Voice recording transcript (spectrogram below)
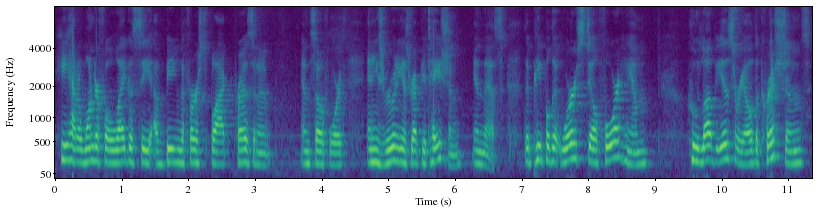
he had a wonderful legacy of being the first black president and so forth and he's ruining his reputation in this. The people that were still for him who love israel the christians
